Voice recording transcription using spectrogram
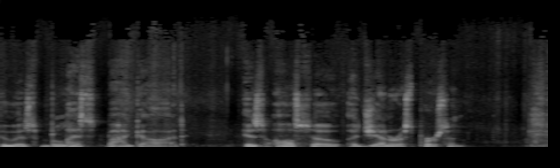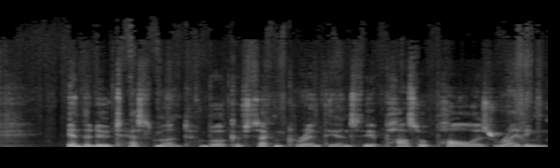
who is blessed by God is also a generous person. In the New Testament book of 2 Corinthians, the Apostle Paul is writing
